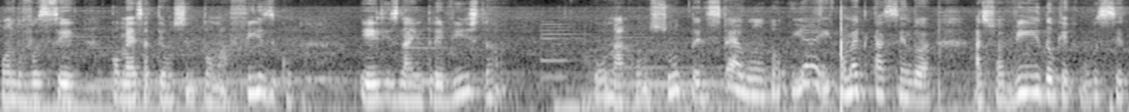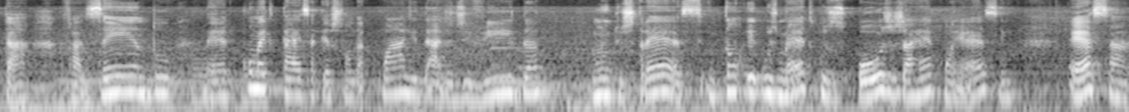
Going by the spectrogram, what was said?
Quando você começa a ter um sintoma físico, eles na entrevista ou na consulta, eles perguntam: e aí, como é que está sendo a, a, sua vida? O que, é que você está fazendo? Né? Como é que está essa questão da qualidade de vida? muito estresse. Então, os médicos hoje já reconhecem essa,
